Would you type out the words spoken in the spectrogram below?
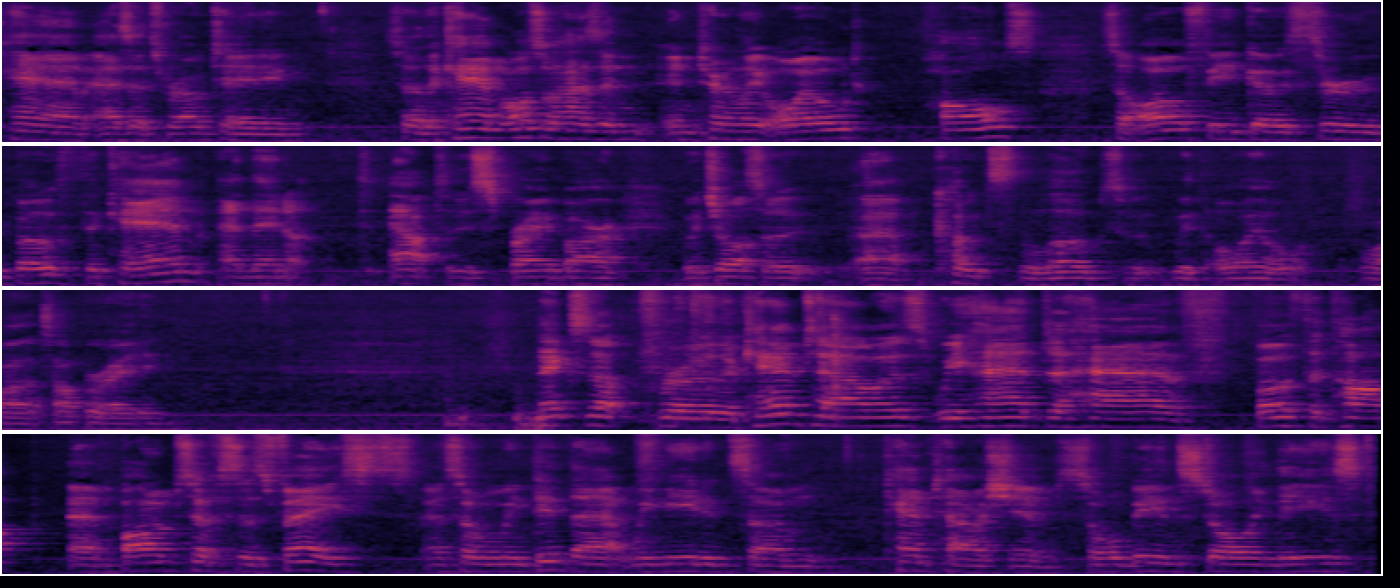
cam as it's rotating. So the cam also has an internally oiled holes. So oil feed goes through both the cam and then out to the spray bar which also uh, coats the lobes with, with oil while it's operating. Next up for the cam towers, we had to have both the top and bottom surfaces faced, and so when we did that, we needed some cam tower shims. So we'll be installing these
